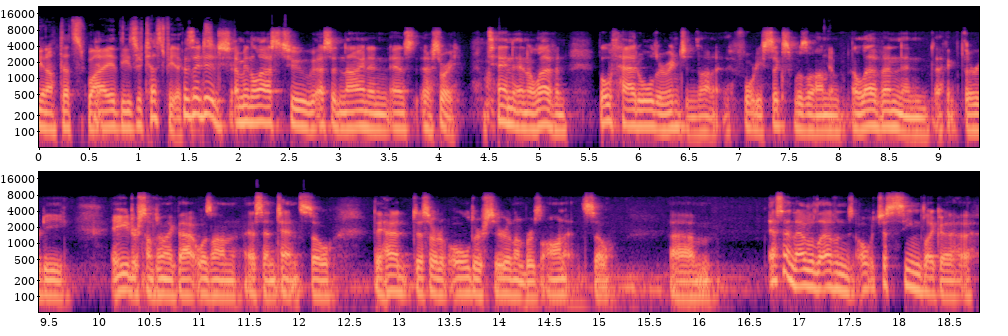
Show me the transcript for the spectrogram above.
you know that's why yeah. these are test vehicles. Because they did. I mean, the last two SN9 and, and uh, sorry, 10 and 11 both had older engines on it. 46 was on yep. 11, and I think 38 or something like that was on SN10. So they had just sort of older serial numbers on it. So um, SN11 oh, it just seemed like a,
